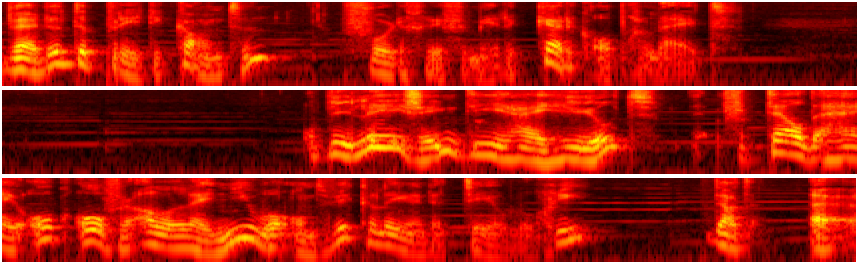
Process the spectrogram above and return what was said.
werden de predikanten voor de gereformeerde kerk opgeleid. Op die lezing die hij hield, vertelde hij ook over allerlei nieuwe ontwikkelingen in de theologie. Dat eh,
